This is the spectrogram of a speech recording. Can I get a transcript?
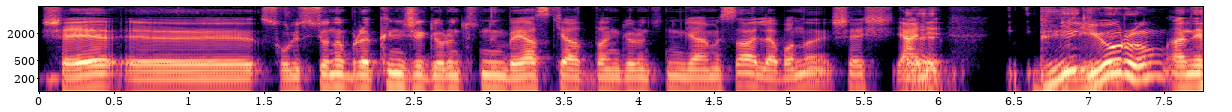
Şeye, eee, solüsyona bırakınca görüntünün beyaz kağıttan görüntünün gelmesi hâlâ bana şey yani Evet. Büyü gibi. biliyorum hani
